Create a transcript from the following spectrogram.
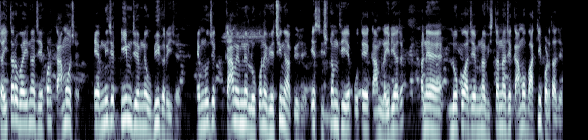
ચૈતરભાઈના જે પણ કામો છે એમની જે ટીમ જે એમને ઊભી કરી છે એમનું જે કામ એમને લોકોને વેચીને આપ્યું છે એ સિસ્ટમથી એ પોતે કામ લઈ રહ્યા છે અને લોકો આજે એમના વિસ્તારના જે કામો બાકી પડતા છે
